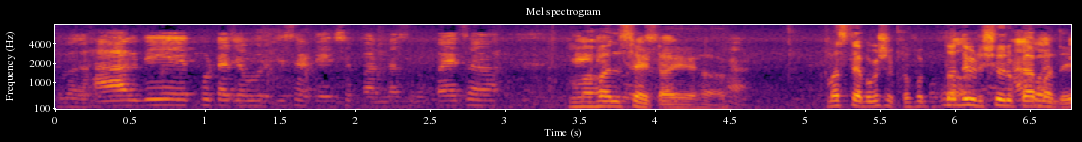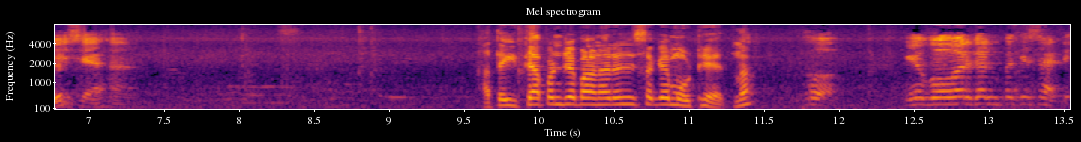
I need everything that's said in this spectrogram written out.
हे बघा हा अगदी एक फुटाच्या मूर्तीसाठी एकशे पन्नास रुपयाचा महल set आहे हा. मस्त आहे बघू शकतो. फक्त दीडशे रुपयामध्ये. हा, हा. आता इथे आपण जे पाहणार आहे ते सगळे मोठे आहेत ना? हो. हे गोवर गणपतीसाठी.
